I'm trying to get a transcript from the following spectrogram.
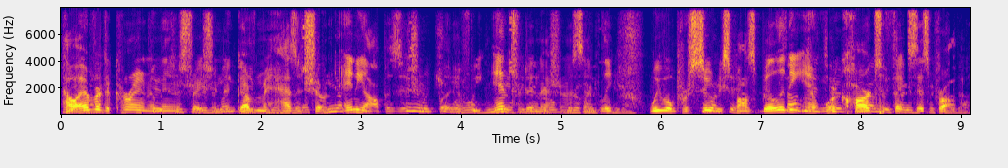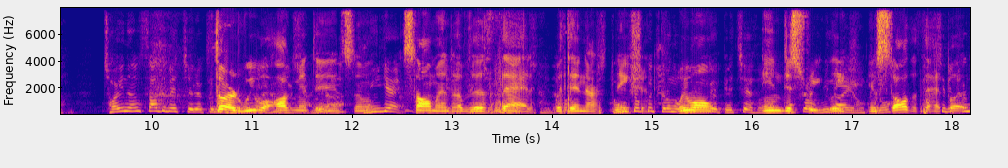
However, the current administration and government hasn't shown any opposition, but if we enter the National Assembly, we will pursue responsibility and work hard to fix this problem. Third, we will augment the installment of the THAAD within our nation. We won't indiscreetly install the THAAD, but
